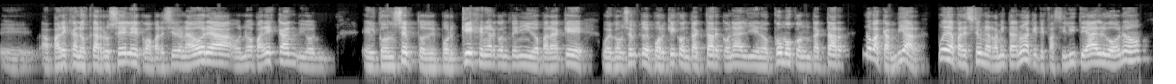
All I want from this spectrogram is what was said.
eh, aparezcan los carruseles como aparecieron ahora o no aparezcan. Digo, el concepto de por qué generar contenido, para qué, o el concepto de por qué contactar con alguien o cómo contactar, no va a cambiar. Puede aparecer una herramienta nueva que te facilite algo o no,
